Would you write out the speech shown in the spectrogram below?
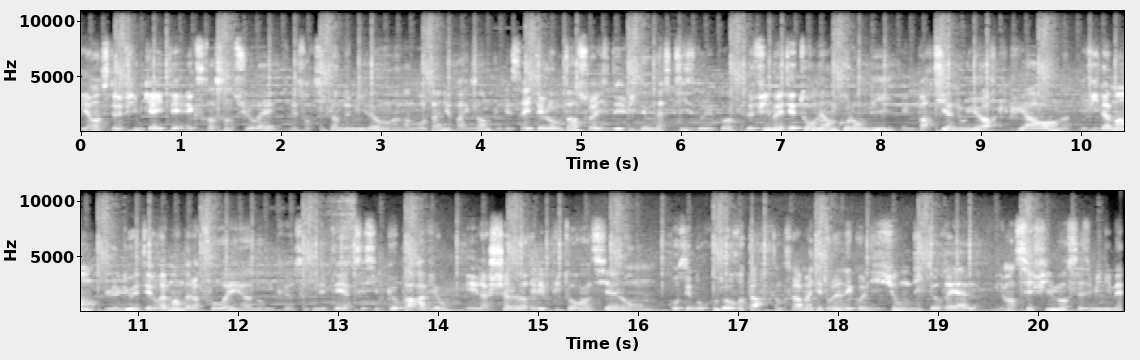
Évidemment, c'est un film qui a été extra censuré. Il n'est sorti qu'en 2001 en Grande-Bretagne, par exemple, et ça a été longtemps sur la liste des vidéonasties de l'époque. Le film a été tourné en Colombie, une partie à New York, puis à Rome. Évidemment, le lieu était vraiment dans la forêt, hein, donc euh, ça n'était accessible que par avion, et la chaleur et les pluies torrentielles ont causé beaucoup de retard. Donc ça a vraiment été tourné dans des conditions dites réelles. Évidemment, c'est filmé au 16 mm.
